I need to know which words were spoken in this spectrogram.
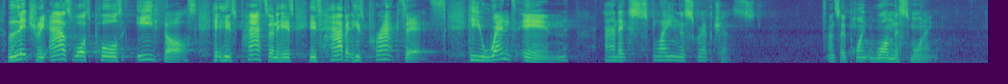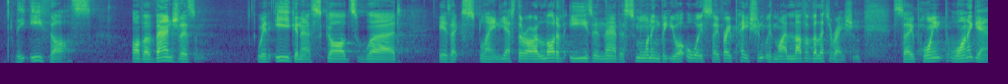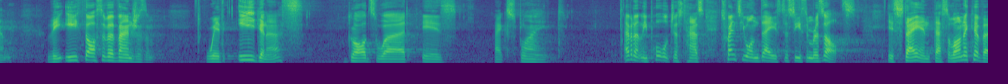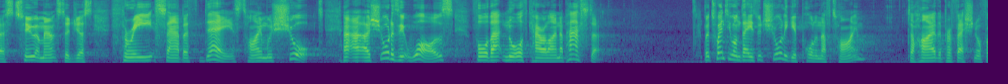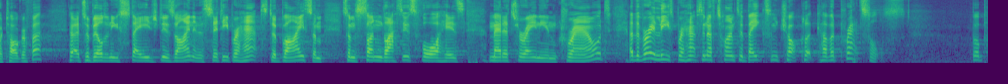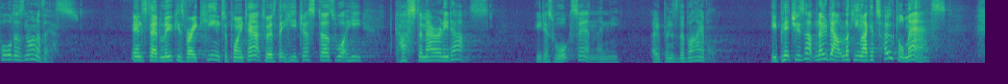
Literally, as was Paul's ethos, his pattern, his, his habit, his practice. He went in and explained the scriptures. And so, point one this morning the ethos of evangelism. With eagerness, God's word is explained. Yes, there are a lot of E's in there this morning, but you are always so very patient with my love of alliteration. So, point one again the ethos of evangelism. With eagerness, God's word is explained. Evidently, Paul just has 21 days to see some results. His stay in Thessalonica, verse 2, amounts to just three Sabbath days. Time was short, as short as it was for that North Carolina pastor. But 21 days would surely give Paul enough time to hire the professional photographer, uh, to build a new stage design in the city, perhaps, to buy some, some sunglasses for his Mediterranean crowd. At the very least, perhaps enough time to bake some chocolate covered pretzels. But Paul does none of this. Instead, Luke is very keen to point out to us that he just does what he customarily does. He just walks in and he opens the Bible. He pitches up, no doubt looking like a total mess,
